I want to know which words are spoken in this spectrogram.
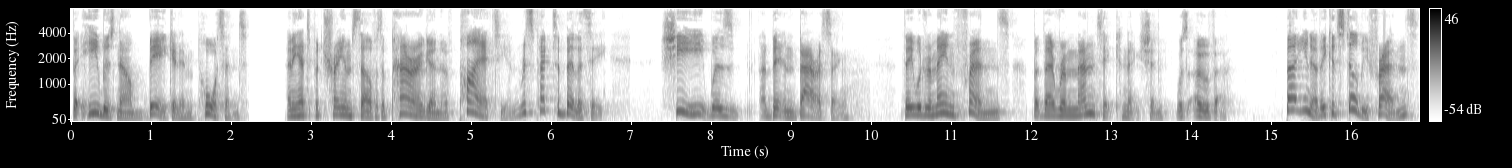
but he was now big and important, and he had to portray himself as a paragon of piety and respectability. She was a bit embarrassing. They would remain friends, but their romantic connection was over. But, you know, they could still be friends.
